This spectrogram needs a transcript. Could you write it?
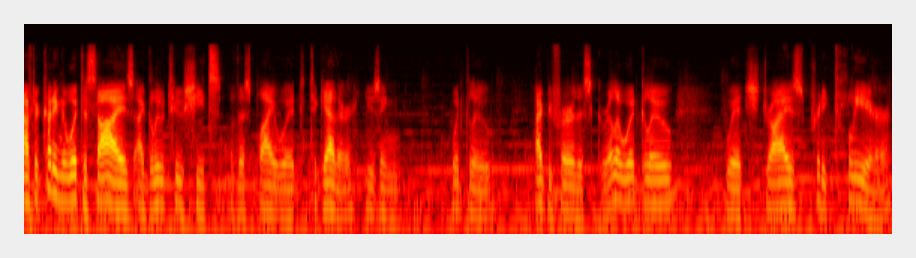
After cutting the wood to size, I glue two sheets of this plywood together using wood glue. I prefer this Gorilla Wood glue, which dries pretty clear.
